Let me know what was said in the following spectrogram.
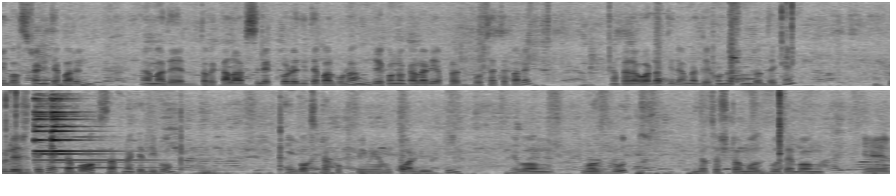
এই বক্সটা নিতে পারেন। আমাদের, তবে কালার সিলেক্ট করে দিতে পারব না। যে কোনো কালারই আপনার পৌঁছাতে পারে। আপনারা অর্ডার দিলে আমরা যে কোনো সুন্দর দেখে ফ্রেশ দেখে একটা বক্স আপনাকে দিব। এই বক্সটা খুব প্রিমিয়াম কোয়ালিটি এবং মজবুত, যথেষ্ট মজবুত এবং এর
